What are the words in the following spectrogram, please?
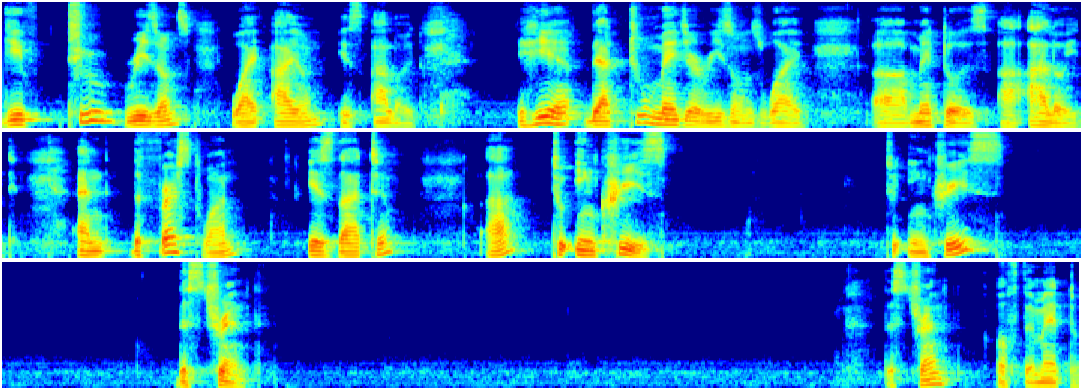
Give two reasons why iron is alloyed. Here, there are two major reasons why uh, metals are alloyed. And the first one is that uh, to increase, to increase the strength the strength of the metal.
